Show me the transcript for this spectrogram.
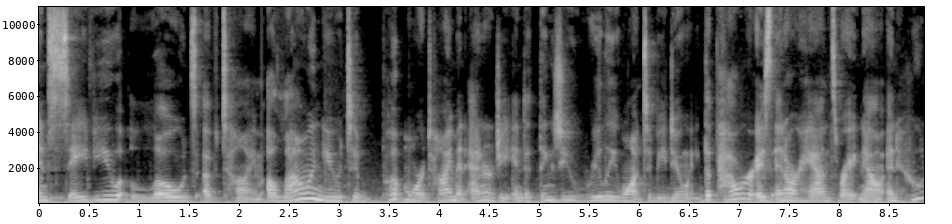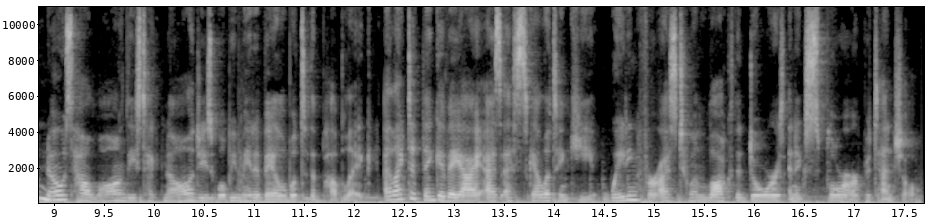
and save you loads of time, allowing you to put more time and energy into things you really want to be doing. The power is in our hands right now, and who knows how long these technologies will be made available to the public. I like to think of AI as a skeleton key waiting for us to unlock the doors and explore our potential.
